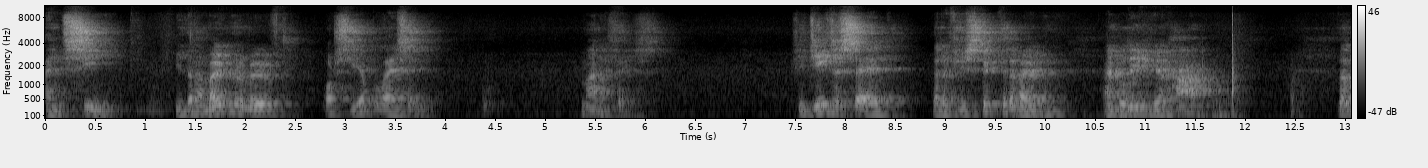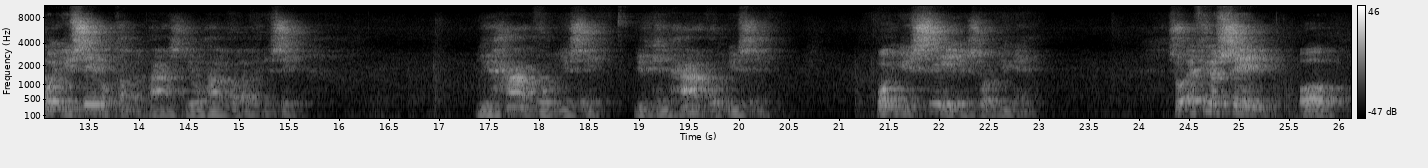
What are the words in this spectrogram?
And see either a mountain removed or see a blessing manifest. See, Jesus said that if you speak to the mountain and believe in your heart that what you say will come to pass, you'll have whatever you say. You have what you say. You can have what you say. What you say is what you get. So if you're saying, oh,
